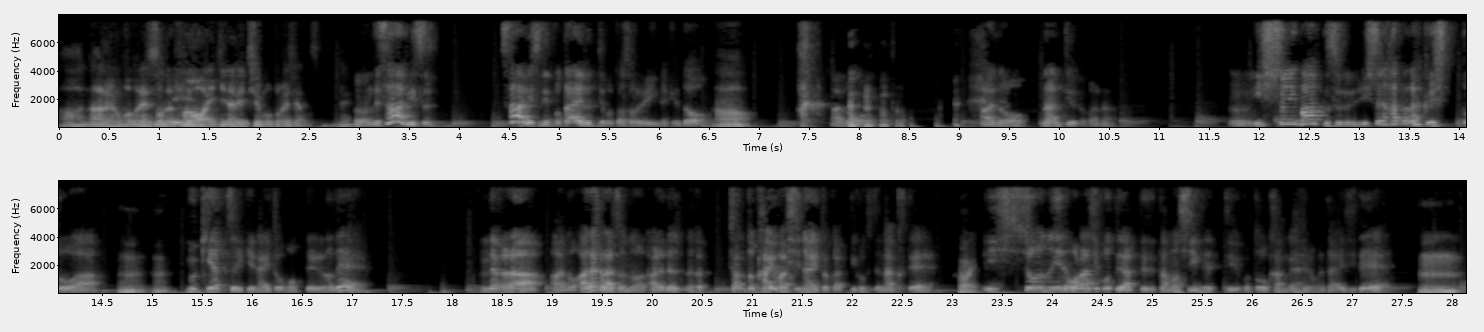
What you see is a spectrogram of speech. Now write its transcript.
あ。ああ、なるほどね。そうだよ。でファンはいきなりチューブ求めちゃいますもんね。うん。で、サービス、サービスに応えるってことはそれでいいんだけど、あの。あの、なんていうのかな。うん、一緒にワークする、一緒に働く人は。向き合っちゃいけないと思ってるので、だから、あの、あ、だからその、あれで、なんか、ちゃんと会話しないとかっていうことじゃなくて、はい。一緒に同じことやってて楽しいねっていうことを考えるのが大事で、うん。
